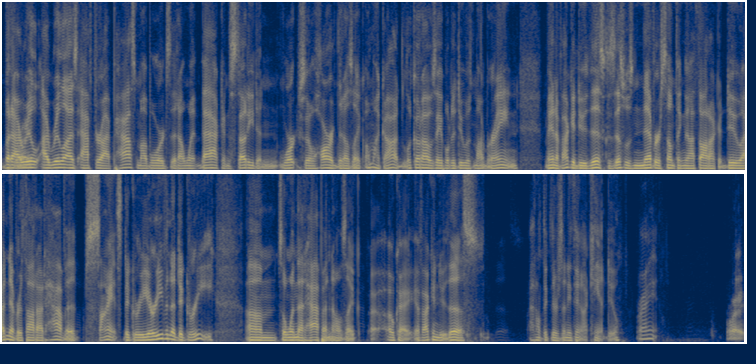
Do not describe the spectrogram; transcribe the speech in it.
But I real I realized after I passed my boards that I went back and studied and worked so hard that I was like, oh my god, look what I was able to do with my brain, man. If I could do this, because this was never something that I thought I could do. I never thought I'd have a science degree or even a degree. Um, so when that happened, I was like, uh, okay, if I can do this, I don't think there's anything I can't do. Right. Right.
